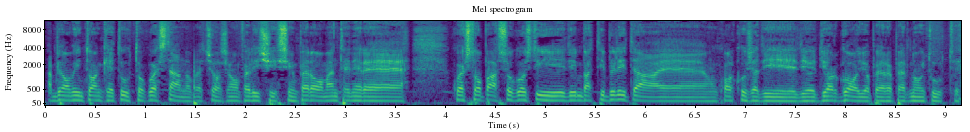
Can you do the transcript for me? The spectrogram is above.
abbiamo vinto anche tutto quest'anno, perciò siamo felicissimi. Però mantenere questo passo così di imbattibilità è un qualcosa di, di, di orgoglio per, per, noi tutti.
